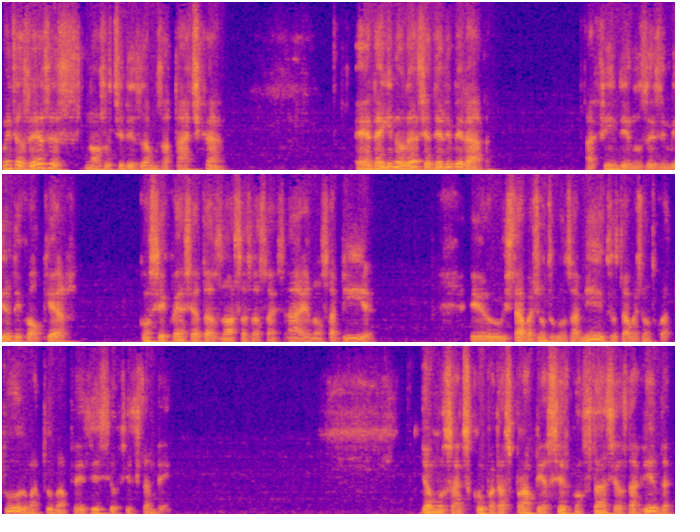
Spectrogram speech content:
Muitas vezes nós utilizamos a tática é, da ignorância deliberada, a fim de nos eximir de qualquer consequência das nossas ações. Ah, eu não sabia. Eu estava junto com os amigos, eu estava junto com a turma, a turma fez isso e eu fiz também. Damos a desculpa das próprias circunstâncias da vida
